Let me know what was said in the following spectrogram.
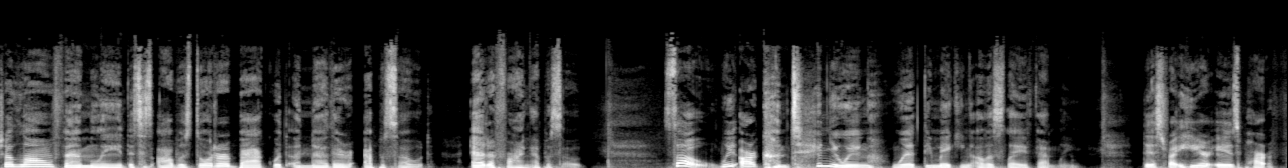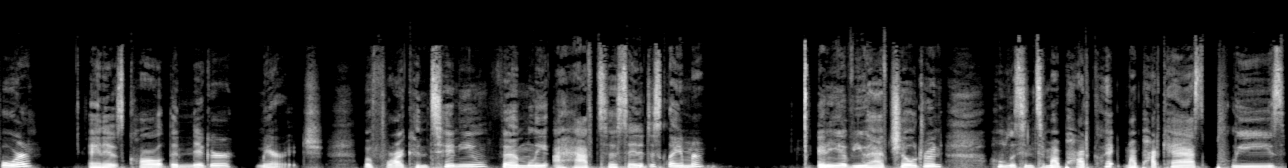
Shalom, family. This is Abba's daughter back with another episode, edifying episode. So, we are continuing with the making of a slave family. This right here is part four, and it's called the nigger marriage. Before I continue, family, I have to say the disclaimer. Any of you have children who listen to my podcast, my podcast, please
